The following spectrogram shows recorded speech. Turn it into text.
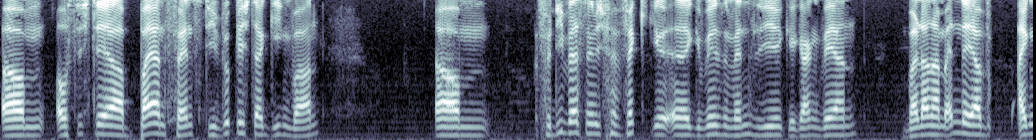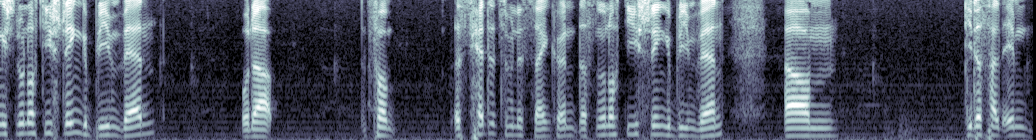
ähm, aus Sicht der Bayern-Fans, die wirklich dagegen waren. Ähm, für die wäre es nämlich perfekt ge äh, gewesen, wenn sie gegangen wären, weil dann am Ende ja eigentlich nur noch die stehen geblieben wären. Oder vom, es hätte zumindest sein können, dass nur noch die stehen geblieben wären, ähm, die das halt eben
